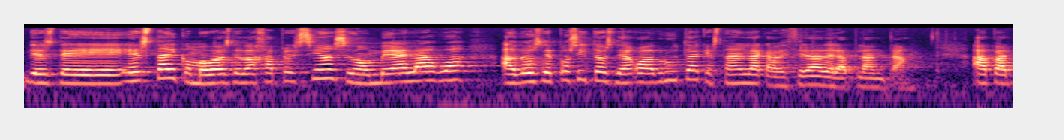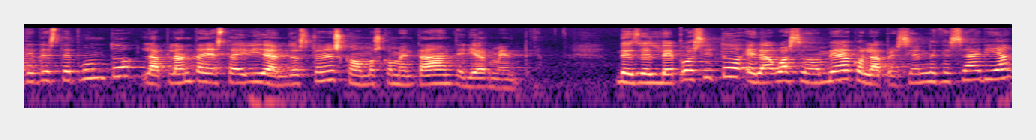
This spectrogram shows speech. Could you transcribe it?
Desde esta y con bombas de baja presión se bombea el agua a dos depósitos de agua bruta que están en la cabecera de la planta. A partir de este punto, la planta ya está dividida en dos trenes, como hemos comentado anteriormente. Desde el depósito, el agua se bombea con la presión necesaria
